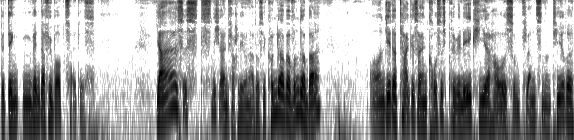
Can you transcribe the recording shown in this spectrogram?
bedenken, wenn dafür überhaupt Zeit ist. Ja, es ist nicht einfach, Leonardo Sekunde, aber wunderbar. Und jeder Tag ist ein großes Privileg, hier Haus und Pflanzen und Tiere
